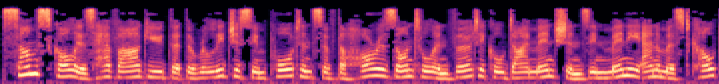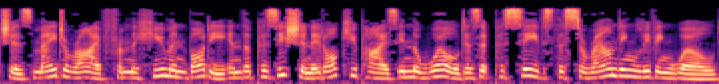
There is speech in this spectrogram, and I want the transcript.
Some scholars have argued that the religious importance of the horizontal and vertical dimensions in many animist cultures may derive from the human body and the position it occupies in the world as it perceives the surrounding living world.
